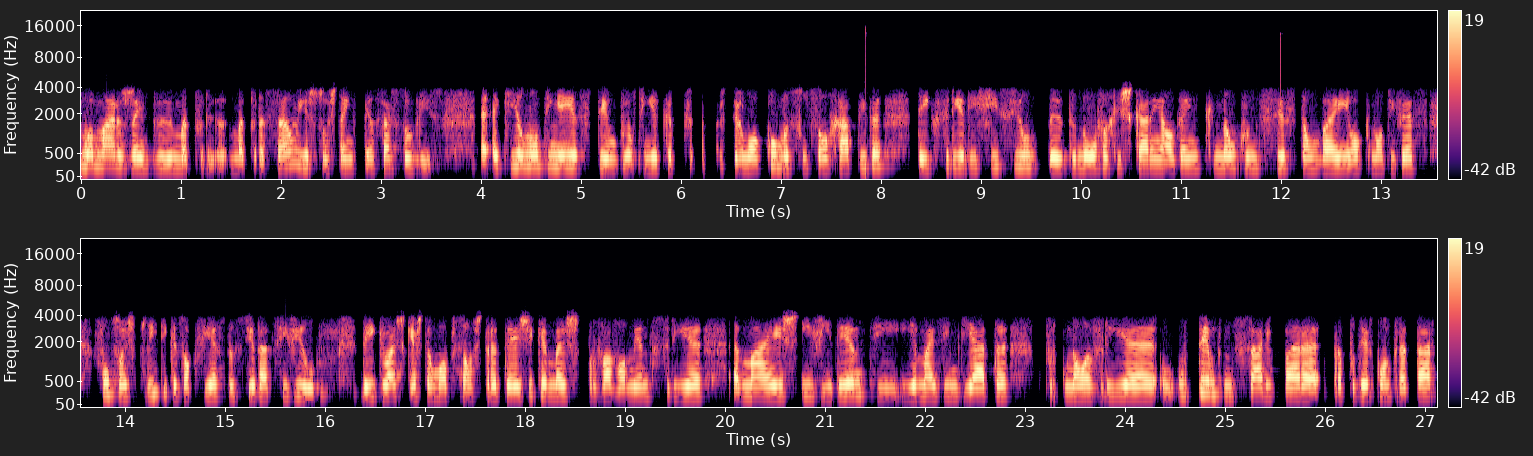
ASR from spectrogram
uma margem de maturação e as pessoas têm que pensar sobre isso. Aqui ele não tinha esse tempo, ele tinha que aparecer logo com uma solução rápida daí que seria difícil, eh, de novo, arriscar em alguém que não conhecesse tão bem ou que não tivesse funções políticas ou que viesse da sociedade civil. Daí que eu acho que esta é uma opção estratégica, mas provavelmente seria a mais evidente e a mais imediata, porque não haveria o tempo necessário para, para poder contratar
